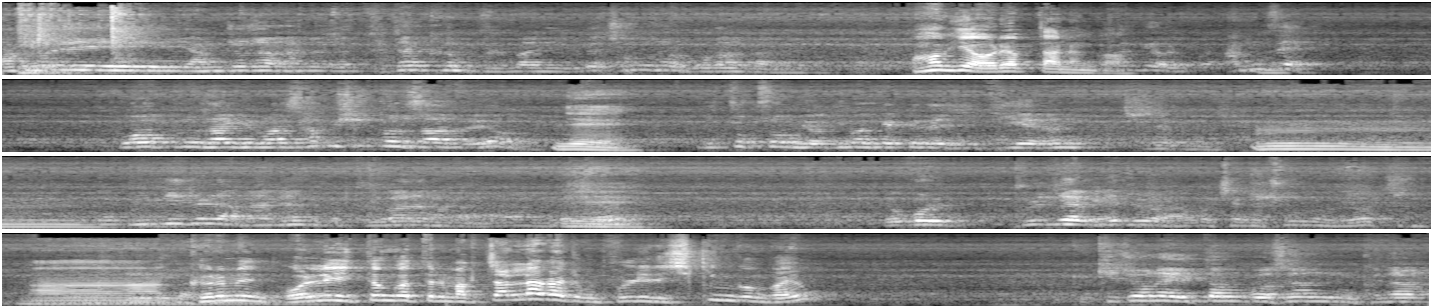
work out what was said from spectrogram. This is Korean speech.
막걸리 양조장 하면서 가장 큰 불만이 이거 청소를 못 한다는 거. 하기 어렵다는 거. 하기 어렵고 안 돼. 고압 분사기로 한 30분 쏴도요. 예. 이쪽 솜 여기만 깨끗해지 뒤에는 지저분해져. 음. 분리를 안 하면 이거 불가능하다. 그래서 예. 요걸 분리하게 해주라고 제가 주문을 넣었죠. 아, 분리가 그러면 원래 있던 것들을 막 잘라가지고 분리를 시킨 건가요? 기존에 있던 것은 그냥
